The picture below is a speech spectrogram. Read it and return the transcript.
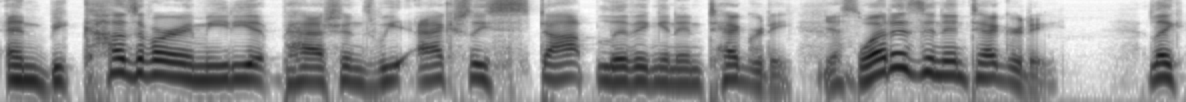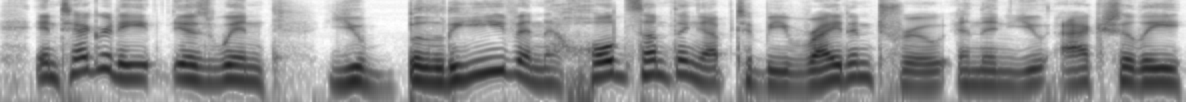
and because of our immediate passions we actually stop living in integrity Yes. what is an integrity like integrity is when you believe and hold something up to be right and true, and then you actually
